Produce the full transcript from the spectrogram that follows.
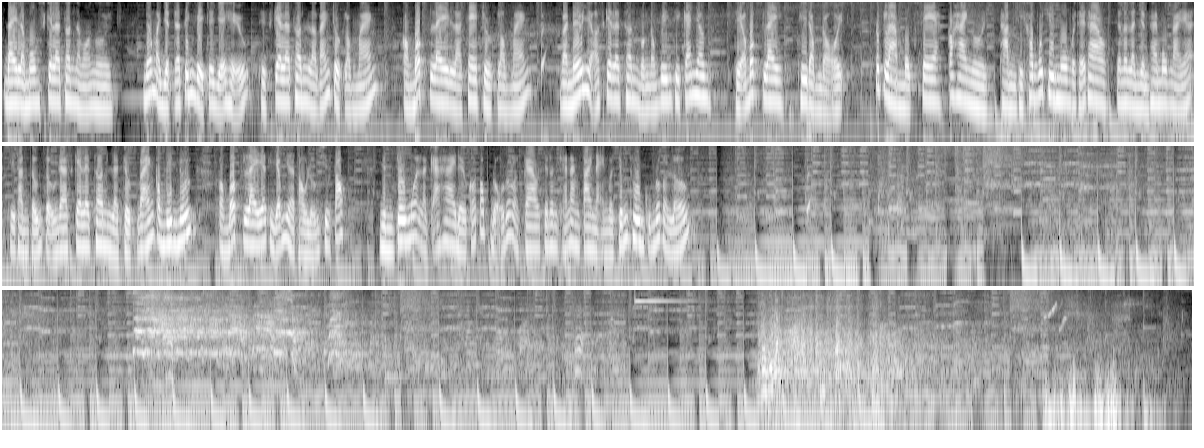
Đây là môn skeleton nè mọi người. Nếu mà dịch ra tiếng Việt cho dễ hiểu thì skeleton là ván trượt lòng máng, còn bobsleigh là xe trượt lòng máng. Và nếu như ở skeleton vận động viên thi cá nhân thì ở bobsleigh thi đồng đội. Tức là một xe có hai người thành thì không có chuyên môn về thể thao. Cho nên là nhìn hai môn này á thì thành tưởng tượng ra skeleton là trượt ván công viên nước còn bobsleigh á thì giống như là tàu lượn siêu tốc. Nhìn chung á là cả hai đều có tốc độ rất là cao cho nên khả năng tai nạn và chấn thương cũng rất là lớn. có gì đâu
